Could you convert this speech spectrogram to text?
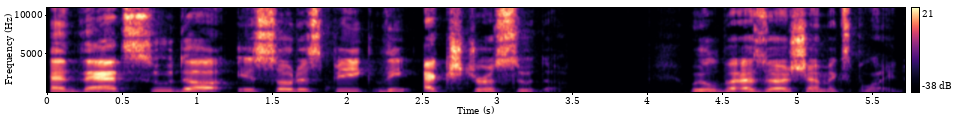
And that Suda is, so to speak, the extra Suda. We will Be'ezer Hashem explain.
